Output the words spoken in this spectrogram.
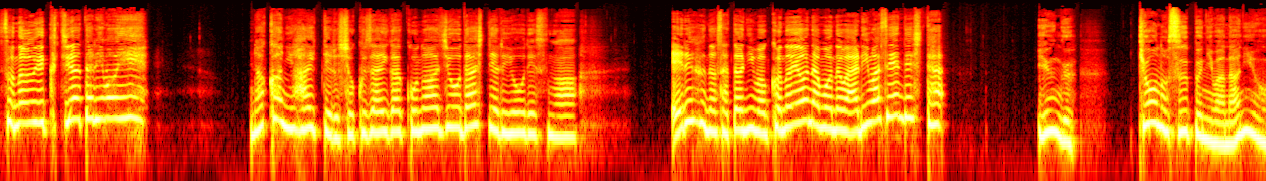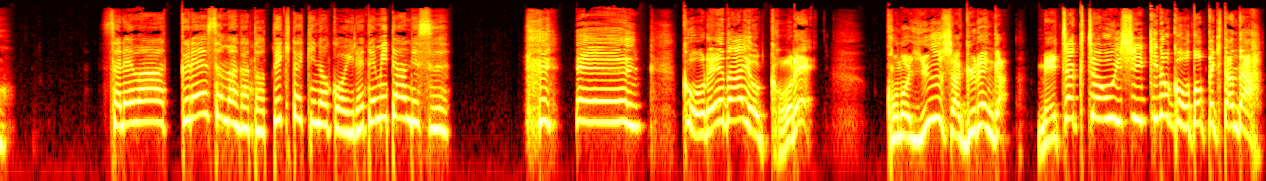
その上口当たりもいい。中に入ってる食材がこの味を出しているようですがエルフの里にもこのようなものはありませんでした。ユング、今日のスープには何を？それは、グレン様が取ってきたキノコを入れてみたんです。へっへーん、これだよ、これ。この勇者グレンが、めちゃくちゃ美味しいキノコを取ってきたんだ。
